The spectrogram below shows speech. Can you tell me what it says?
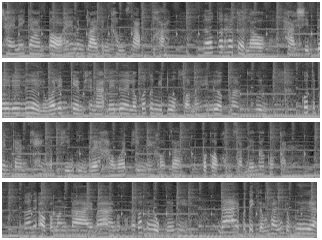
ใช้ในการต่อให้มันกลายเป็นคำศัพท์ค่ะ แล้วก็ถ้าเกิดเราาชิปได้เรื่อย ๆ หรือว่าเล่นเกมชนะเรื่อยๆเราก็จะมีตัวอักษรมาให้เลือกมากขึ้น ก็จะเป็นการแข่งกับทีมอื่นด้วยค่ะว่าทีมไหนเขาจะประกอบคำศัพท์ได้มากกว่ากัน ก็ได้ออกกำลังกายบ้างแล้วก็สนุกด้วยพี่ ได้ปฏิสัมพันธ์กับเพื่อน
